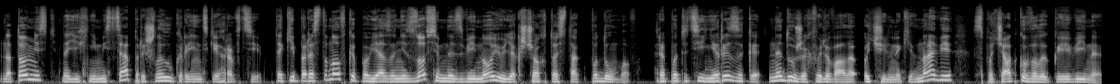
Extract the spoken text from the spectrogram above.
Натомість на їхні місця прийшли українські гравці. Такі перестановки пов'язані зовсім не з війною, якщо хтось так подумав. Репутаційні ризики не дуже хвилювали очільників Наві з початку великої війни.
